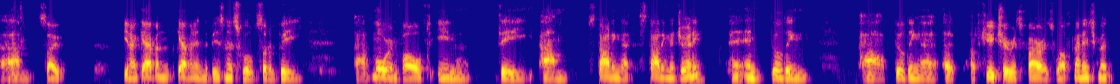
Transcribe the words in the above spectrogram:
Um, so, you know, Gavin, Gavin in the business will sort of be uh, more involved in the um, starting that starting the journey and, and building uh, building a, a, a, future as far as wealth management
